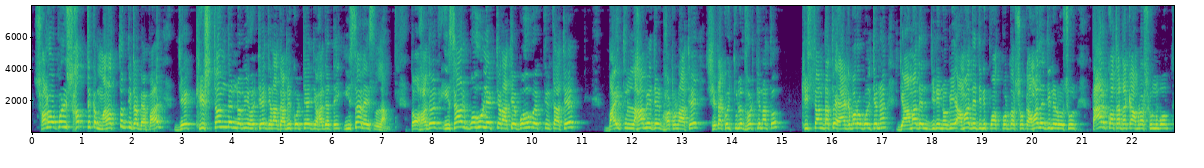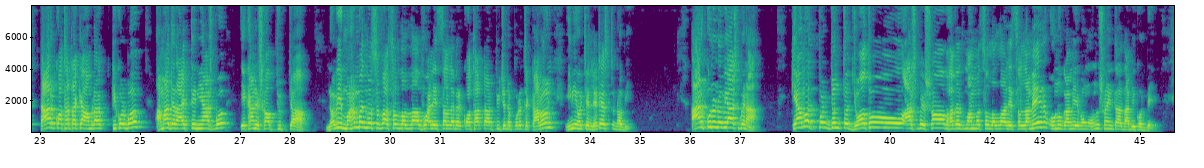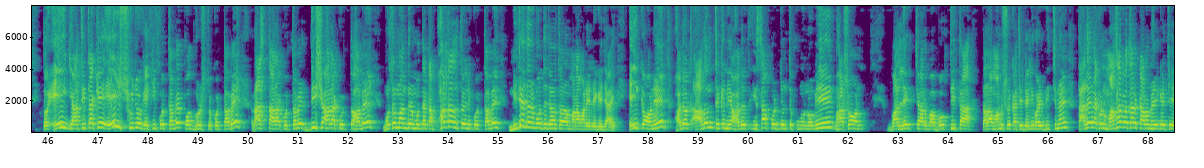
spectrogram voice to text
সর্বোপরি সব থেকে মারাত্মক যেটা ব্যাপার, যে খ্রিস্টানদের নবী হচ্ছে যারা দাবি করছে যে হজরত ঈসা ইসলাম তো হজরত ঈশার বহু লেকচার আছে, বহু বক্তৃতা আছে। বাইতুল্লাহামে যে ঘটনা আছে, সেটা কই তুলে ধরছে না তো? খ্রিস্টানরা তো একবারও বলছে না যে আমাদের যিনি নবী, আমাদের যিনি পথ প্রদর্শক, আমাদের যিনি রসুল, তার কথাটাকে আমরা শুনব, তার কথাটাকে আমরা কি করব? আমাদের আয়ত্তে নিয়ে আসব। এখানে সব চুপচাপ। নবী মোহাম্মদ মোস্তফা সাল্লাহ আলি সাল্লামের কথাটার পিছনে পড়েছে কারণ ইনি হচ্ছে লেটেস্ট নবী। আর কোনো নবী আসবে না। কেয়ামত পর্যন্ত যত আসবে সব হজরত মোহাম্মদ সাল্লাহ আলি সাল্লামের অনুগামী এবং অনুসরণ তারা দাবি করবে। তো এই জাতিটাকে, এই সুযোগে কি করতে হবে? পথভ্রষ্ট করতে হবে রাস্তাহারা করতে হবে দিশাহারা করতে হবে, মুসলমানদের মধ্যে একটা ফাটাল তৈরি করতে হবে, নিজেদের মধ্যে যেন তারা মারামারি লেগে যায়। এই কারণে হজরত আদম থেকে নিয়ে হজরত ইসাব পর্যন্ত কোনো নবীর ভাষণ। বা লেকচার বা বক্তৃতা তারা মানুষের কাছে ডেলিভারি দিচ্ছে না। তাদের এখন মাথা ব্যথার কারণ হয়ে গেছে।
